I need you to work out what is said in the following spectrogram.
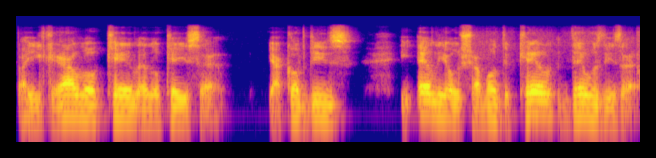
Vaikra lo kel Elokei Israel. Yaakov diz, e ele o chamou de Kel, Deus de Israel.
